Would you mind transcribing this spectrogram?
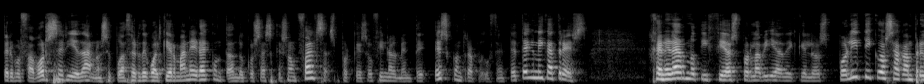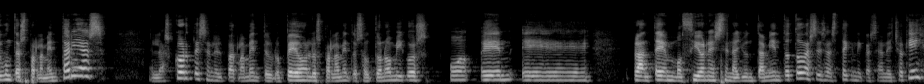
Pero por favor, seriedad, no se puede hacer de cualquier manera contando cosas que son falsas, porque eso finalmente es contraproducente. Técnica 3. Generar noticias por la vía de que los políticos hagan preguntas parlamentarias en las Cortes, en el Parlamento Europeo, en los parlamentos autonómicos o en, eh, planteen mociones en ayuntamiento. Todas esas técnicas se han hecho aquí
